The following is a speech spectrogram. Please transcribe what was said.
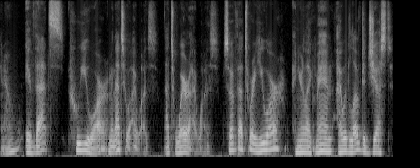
You know, if that's who you are, I mean, that's who I was. That's where I was. So if that's where you are and you're like, man, I would love to just,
